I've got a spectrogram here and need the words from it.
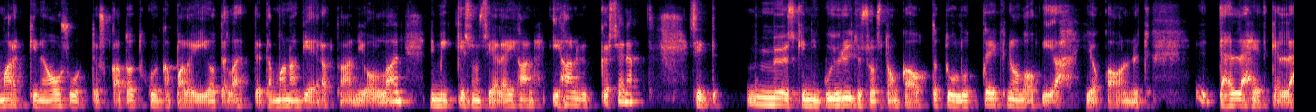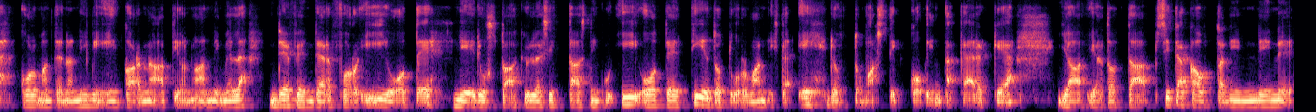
markkinaosuutta, jos katsot kuinka paljon IoT-laitteita manageerataan jollain, niin Mikkis on siellä ihan, ihan ykkösenä. Sitten myöskin niin kuin yritysoston kautta tullut teknologia, joka on nyt tällä hetkellä kolmantena nimi-inkarnaationaan nimellä Defender for IoT, niin edustaa kyllä sitten taas niin kuin IoT-tietoturvan niistä ehdottomasti kovinta kärkeä. Ja, ja tota, sitä kautta niin, niin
